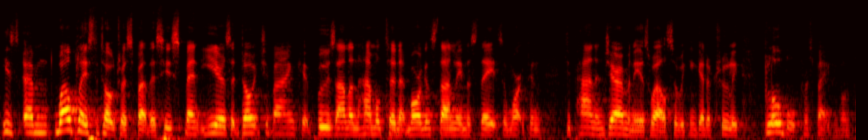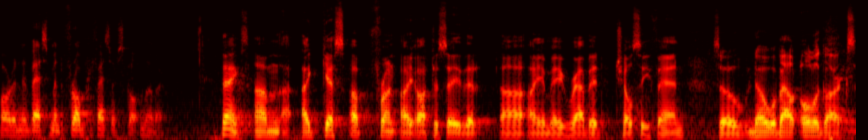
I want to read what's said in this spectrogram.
he's um, well placed to talk to us about this. He's spent years at Deutsche Bank, at Booz Allen Hamilton, at Morgan Stanley in the States, and worked in Japan and Germany as well, so we can get a truly global perspective on foreign investment from Professor Scott Moeller. Thanks. Um, I guess up front I ought to say that uh, I am a rabid Chelsea fan. So know about oligarchs.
